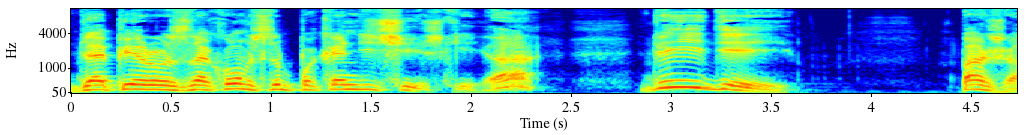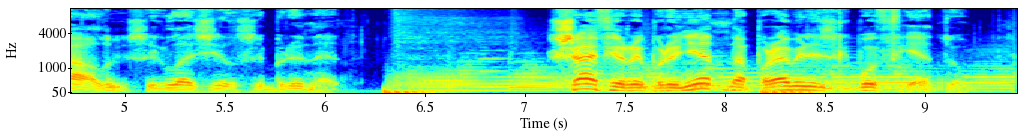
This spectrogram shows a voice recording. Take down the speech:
для первого знакомства по кондичишке, а? Да идеи. Пожалуй, согласился брюнет. Шафер и брюнет направились к буфету.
